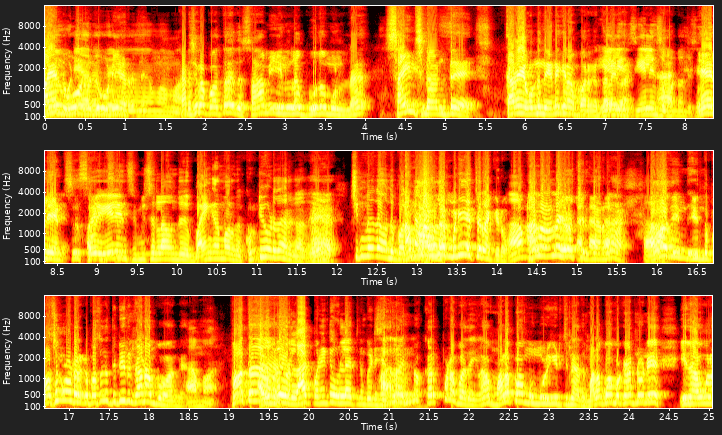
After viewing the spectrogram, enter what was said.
பயந்து ஓடுறது, ஓடியாடுறது. கடைசியில பார்த்தா இது சாமியும் இல்ல பூதமும் இல்ல சயின்ஸ் டான்ட்டு கதையை கொண்டு வந்து இணைக்கிறான் பாருங்க கொண்டு வந்து. ஏலியன்ஸ் அப்புறம் aliens mission எல்லாம் வந்து பயங்கரமா இருக்கும். குட்டியோட தான் இருக்காது சின்னதா வந்து நம்மள வந்து மினியேச்சர் ஆக்கிடும். அதெல்லாம் நல்லா யோசிச்சிருக்காருல்ல? அதாவது இந்த இந்த பசங்களோட இருக்க பசங்க திடீர்னு காணாம போவாங்க. ஆமா. பார்த்தா அதுக்குள்ள ஒரு லாக் பண்ணிட்டு உள்ள எடுத்துன்னு போயிட்டு அதெல்லாம் இன்னும் கற்பனை பாத்தீங்களா மலைப்பாம்பு முழுங்கிடுச்சுன்னா அது. மலைப்பாம்பு காட்டினோடனே இது அவங்கள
